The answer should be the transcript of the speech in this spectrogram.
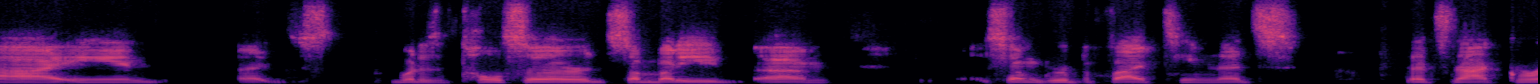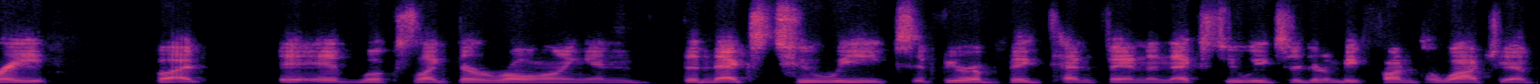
uh, and uh, what is it, Tulsa or somebody, um, some group of five team that's that's not great, but it, it looks like they're rolling. And the next two weeks, if you're a Big Ten fan, the next two weeks are going to be fun to watch. You have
